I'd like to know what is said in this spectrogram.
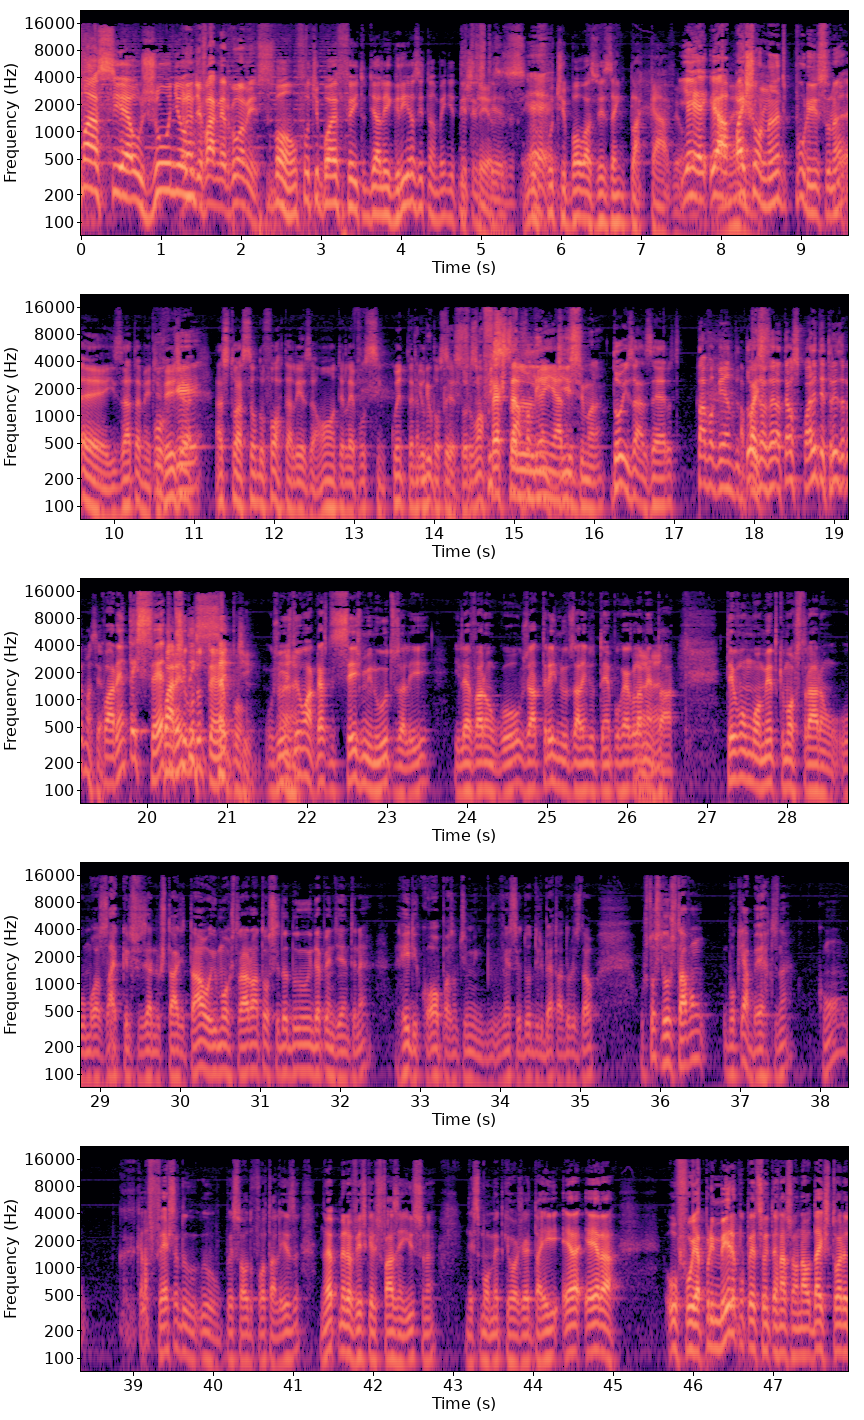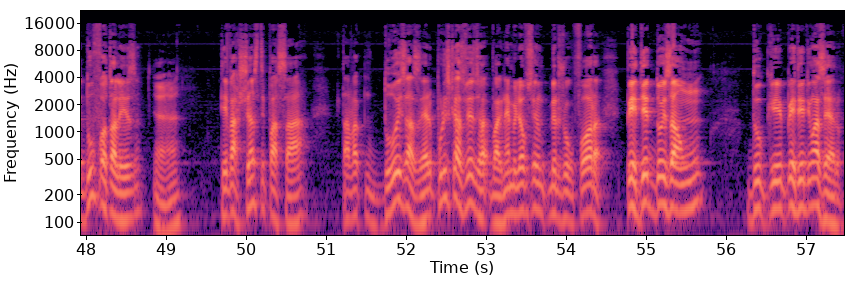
Maciel Júnior. Grande Wagner Gomes. Bom, o futebol é feito de alegrias e também de De tristezas. tristezas. E É. o futebol às vezes é implacável. E é, é apaixonante por isso, né? É, exatamente. Porque- Veja a situação do Fortaleza ontem, levou 50 mil, Mil torcedores. pessoas, uma festa lindíssima, né? 2 a 0 Tava ganhando Rapaz, 2 a 0 até os 43, era Marcelo? 47, 47. no segundo tempo. O juiz Aham. deu um acréscimo de 6 minutos ali e levaram o gol, já 3 minutos além do tempo regulamentar. Teve um momento que mostraram o mosaico que eles fizeram no estádio e tal, e mostraram a torcida do Independiente, né? Rei de Copas, um time vencedor de Libertadores e tal. Os torcedores estavam boquiabertos, né? Com aquela festa do, do pessoal do Fortaleza. Não é a primeira vez que eles fazem isso, né? Nesse momento que o Rogério está aí. Era, era, ou foi a primeira competição internacional da história do Fortaleza Aham. teve a chance de passar, tava com 2 a 0 Por isso que às vezes, Wagner, é melhor você no primeiro jogo fora perder de 2 a 1 do que perder de 1 a 0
